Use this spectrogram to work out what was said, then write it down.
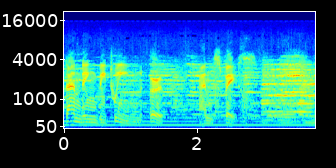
standing between Earth and space.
